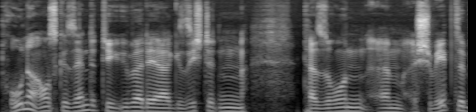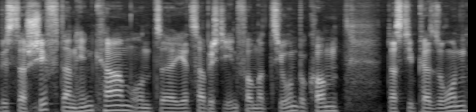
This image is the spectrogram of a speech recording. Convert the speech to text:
Drohne ausgesendet, die über der gesichteten Person ähm, schwebte, bis das Schiff dann hinkam. Und äh, jetzt habe ich die Information bekommen, dass die Person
